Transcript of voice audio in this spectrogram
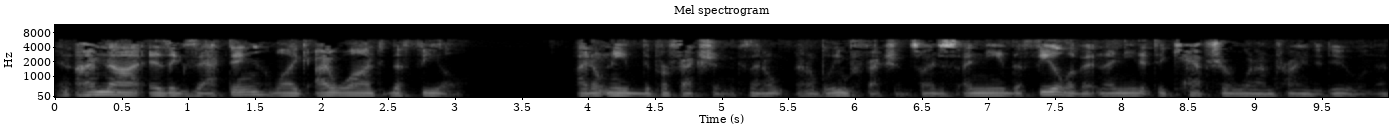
And I'm not as exacting. Like I want the feel. I don't need the perfection because I don't I don't believe in perfection. So I just I need the feel of it and I need it to capture what I'm trying to do and that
